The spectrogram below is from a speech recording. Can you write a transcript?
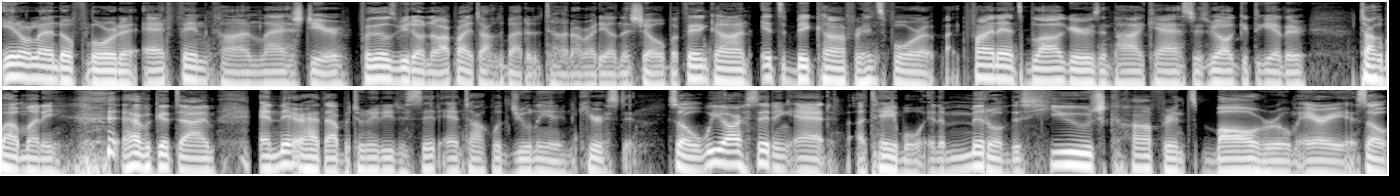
in Orlando, Florida at FinCon last year. For those of you who don't know, I probably talked about it a ton already on the show, but FinCon, it's a big conference for like finance bloggers and podcasters. We all get together talk about money, have a good time. And there I had the opportunity to sit and talk with Julien and Kiersten. So we are sitting at a table in the middle of this huge conference ballroom area. So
